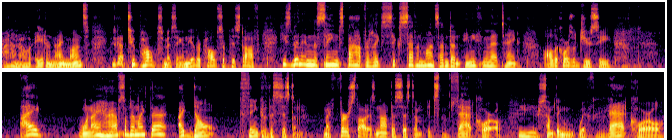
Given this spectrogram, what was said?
I don't know eight or nine months, he's got two polyps missing, and the other polyps are pissed off. He's been in the same spot for like six, seven months. I haven't done anything in that tank. All the corals are juicy. I when I have something like that, I don't think of the system. My first thought is not the system, it's that coral. There's something with that coral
